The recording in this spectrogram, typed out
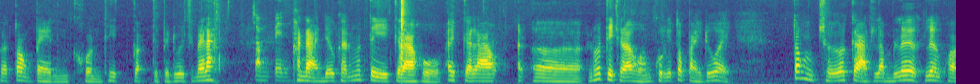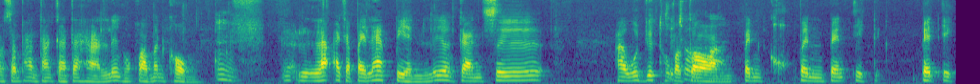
ก็ต้องเป็นคนที่เกาะติดไปด้วยใช่ไหมล่ะจำเป็นขณะเดียวกันรัฐมนตรีกลาโหมไอ้ยกลาเอ่อรัฐมนตรีกลาโหมคุณก็ต้องไปด้วย ต้องฉวยโอกาสลำเลิกเรื่องความสัมพันธ์ทางการทหารเรื่องของความมั่นคงอืมและอาจจะไปแลกเปลี่ยนเรื่องการซื้ออาวุธยุทโธปกรณ์ยุทโธปกรณ์เป็นเป็นเป็นอีกเป็นอีก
